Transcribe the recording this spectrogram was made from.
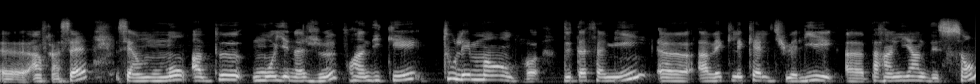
euh, en français. C'est un mot un peu moyenâgeux pour indiquer tous les membres de ta famille euh, avec lesquels tu es lié par un lien de sang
